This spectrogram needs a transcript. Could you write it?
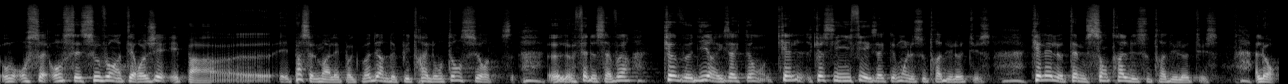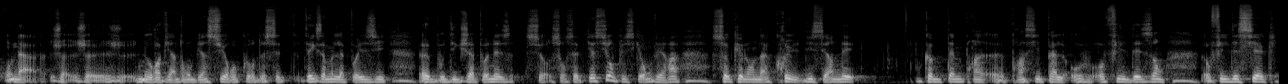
on s'est souvent interrogé, et pas, euh, et pas seulement à l'époque moderne, depuis très longtemps, sur euh, le fait de savoir que veut dire exactement, que signifie exactement le Sutra du Lotus. Quel est le thème central du Sutra du Lotus? Alors, on a, nous reviendrons bien sûr au cours de cet examen de la poésie bouddhique japonaise sur, sur cette question, puisqu'on verra ce que l'on a cru discerner comme thème euh, principal au, fil des ans, au fil des siècles,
